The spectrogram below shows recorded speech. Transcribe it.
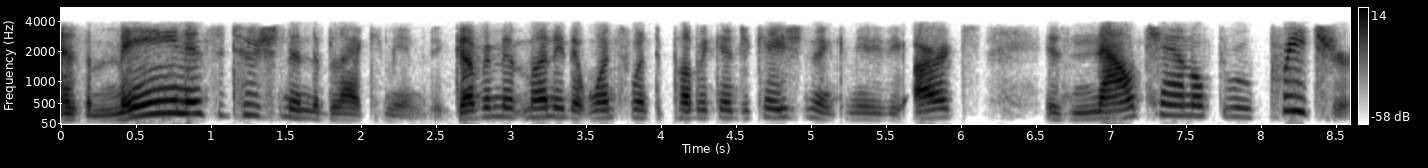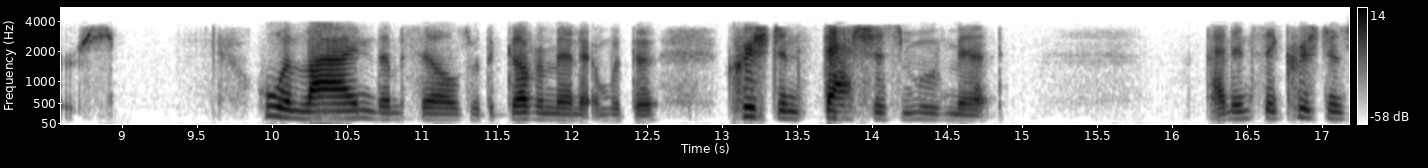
as the main institution in the black community. Government money that once went to public education and community arts is now channeled through preachers who align themselves with the government and with the Christian fascist movement. I didn't say Christians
